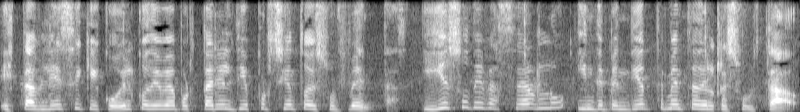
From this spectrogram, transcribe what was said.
establece que Codelco debe aportar el 10% de sus ventas y eso debe hacerlo independientemente del resultado.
